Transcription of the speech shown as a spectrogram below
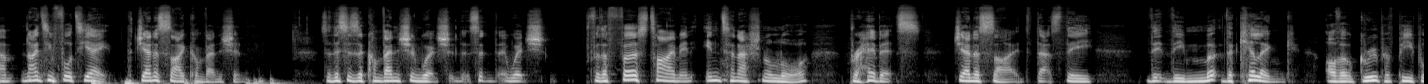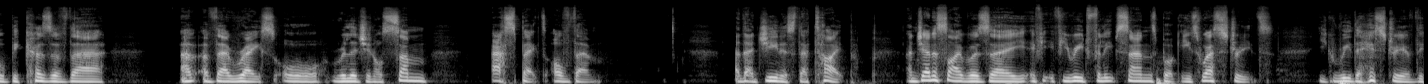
Um, 1948, the Genocide Convention. So this is a convention which, which, for the first time in international law, prohibits genocide. That's the the the the killing of a group of people because of their of their race or religion or some aspect of them, their genus, their type. And genocide was a, if you, if you read Philippe Sands' book, East West Street, you can read the history of the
